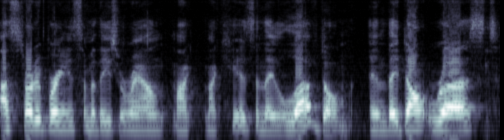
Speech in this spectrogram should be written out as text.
I started bringing some of these around my, my kids, and they loved them. And they don't rust,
